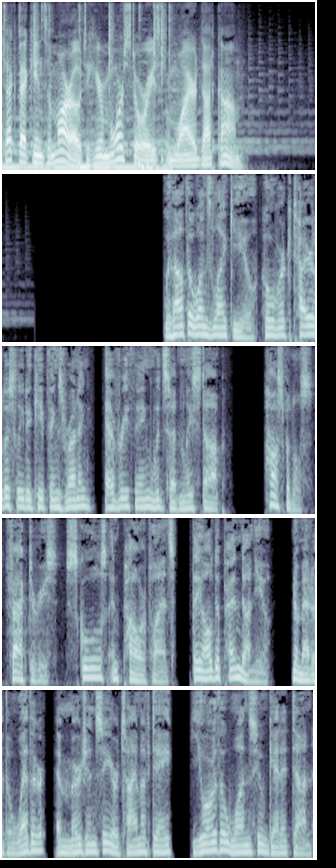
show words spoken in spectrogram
Check back in tomorrow to hear more stories from wired.com. Without the ones like you who work tirelessly to keep things running, everything would suddenly stop. Hospitals, factories, schools, and power plants, they all depend on you. No matter the weather, emergency, or time of day, you're the ones who get it done.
